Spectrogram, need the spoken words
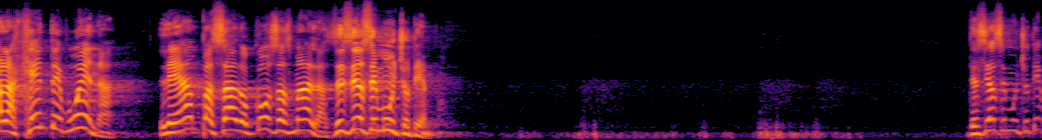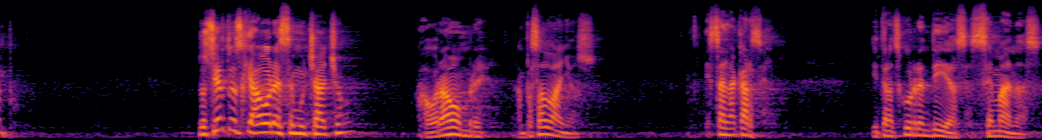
a la gente buena le han pasado cosas malas desde hace mucho tiempo. Desde hace mucho tiempo. Lo cierto es que ahora ese muchacho, ahora hombre, han pasado años, está en la cárcel y transcurren días, semanas,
